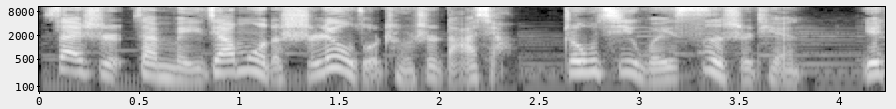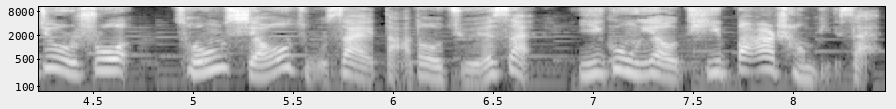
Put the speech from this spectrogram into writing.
赛事在美加墨的十六座城市打响，周期为四十天。也就是说，从小组赛打到决赛，一共要踢八场比赛，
